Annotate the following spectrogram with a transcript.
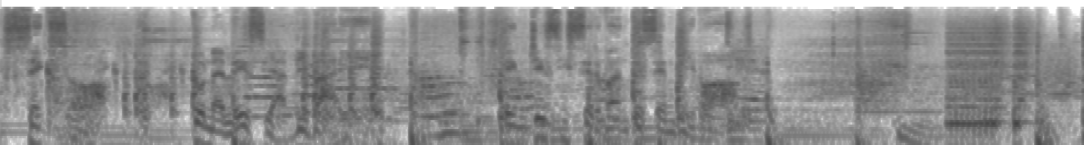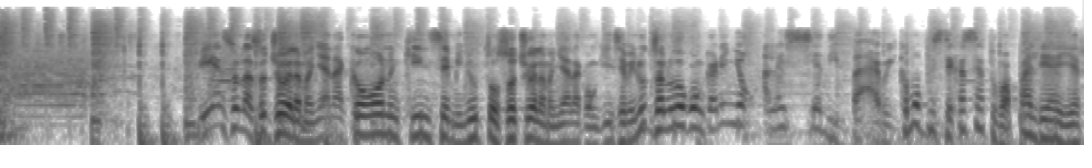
Sexo con Alessia Divari. En Jesse Cervantes en vivo. Bien, son las 8 de la mañana con 15 minutos, 8 de la mañana con 15 minutos. Saludo con cariño, Alessia Divari. ¿Cómo festejaste a tu papá el día de ayer?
